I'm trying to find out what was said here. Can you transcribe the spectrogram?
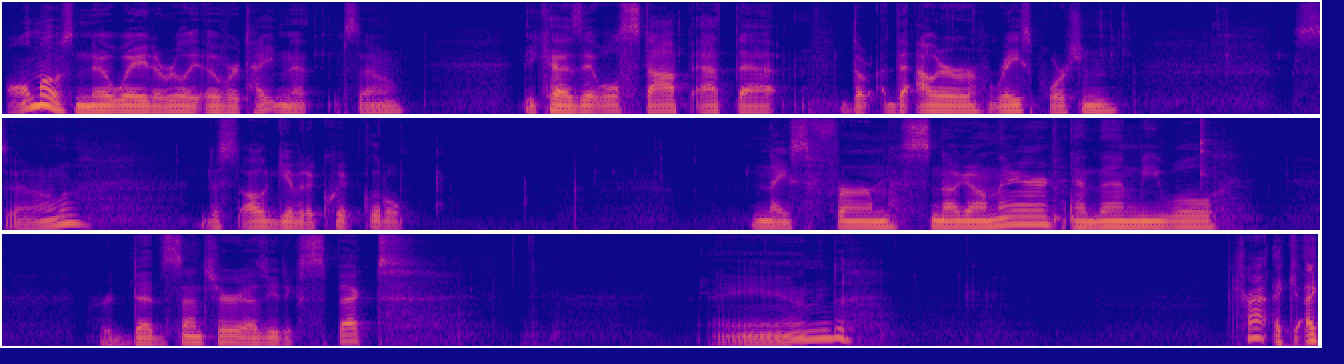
almost no way to really over tighten it. So because it will stop at that the the outer race portion. So just I'll give it a quick little nice firm snug on there and then we will we're dead center as you'd expect and try I, I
